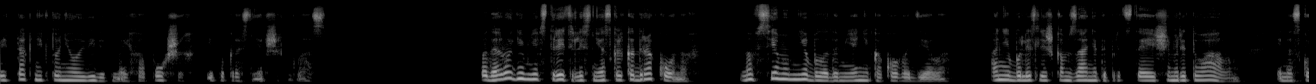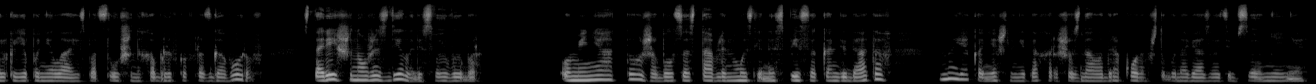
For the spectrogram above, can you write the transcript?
ведь так никто не увидит моих опухших и покрасневших глаз. По дороге мне встретились несколько драконов, но всем им не было до меня никакого дела. Они были слишком заняты предстоящим ритуалом, и, насколько я поняла из подслушанных обрывков разговоров, старейшины уже сделали свой выбор. У меня тоже был составлен мысленный список кандидатов, но я, конечно, не так хорошо знала драконов, чтобы навязывать им свое мнение.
